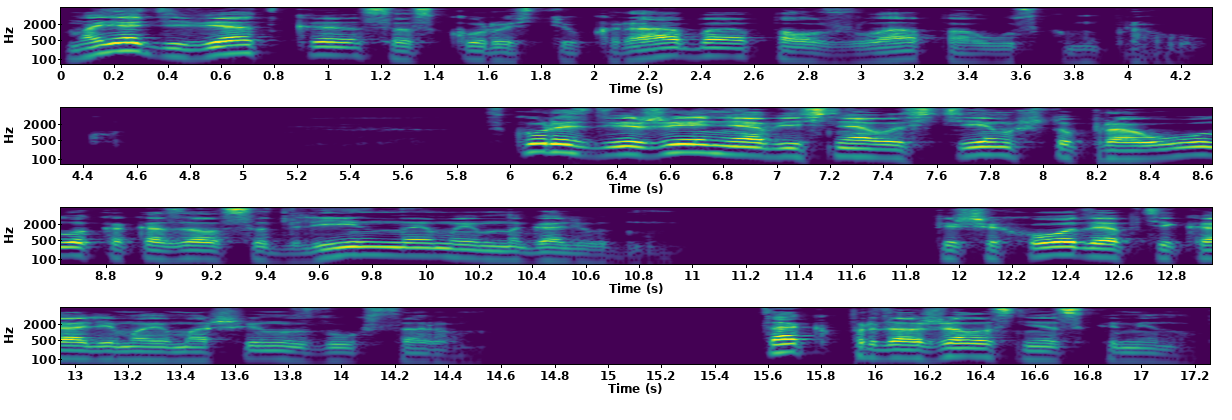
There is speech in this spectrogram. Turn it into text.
Моя «девятка» со скоростью краба ползла по узкому проулку. Скорость движения объяснялась тем, что проулок оказался длинным и многолюдным. Пешеходы обтекали мою машину с двух сторон. Так продолжалось несколько минут,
